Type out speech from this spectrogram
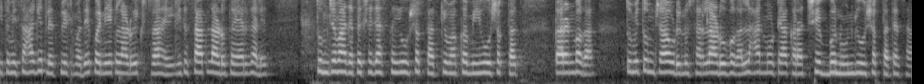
इथं मी सहा घेतलेत प्लेटमध्ये पण एक लाडू एक्स्ट्रा आहे. इथं सात लाडू तयार झालेत. तुमचे माझ्यापेक्षा जास्तही होऊ शकतात किंवा कमी होऊ शकतात. कारण बघा तुम्ही तुमच्या आवडीनुसार लाडू बघा लहान मोठ्या आकारात शेप बनवून घेऊ शकता त्याचा.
